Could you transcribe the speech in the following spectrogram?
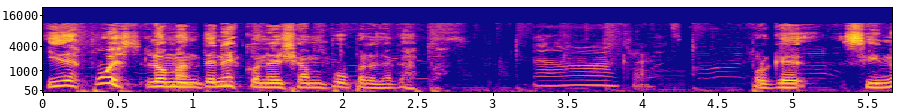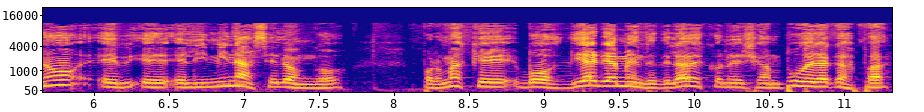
Y después lo mantenés con el shampoo para la caspa. Ah, claro. Porque si no eh, eliminás el hongo, por más que vos diariamente te laves con el shampoo de la caspa,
